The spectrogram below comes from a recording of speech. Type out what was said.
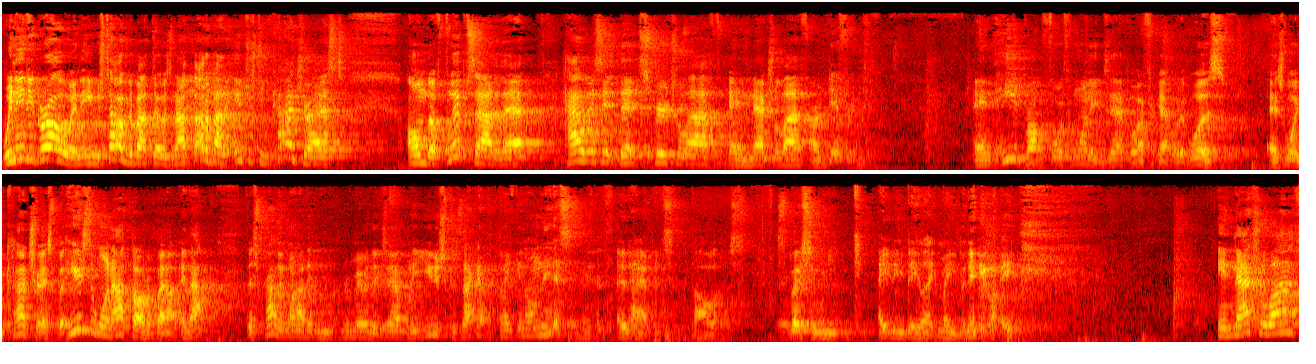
We need to grow. And he was talking about those, and I thought about an interesting contrast. On the flip side of that, how is it that spiritual life and natural life are different? And he had brought forth one example, I forgot what it was, as one contrast, but here's the one I thought about, and I, that's probably why I didn't remember the example he used, because I got to thinking on this. It happens to all of us, especially when you ADD like me, but anyway. In natural life,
